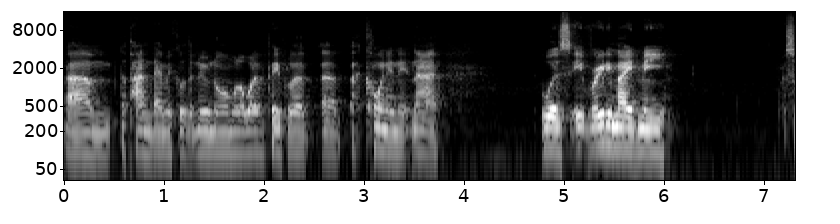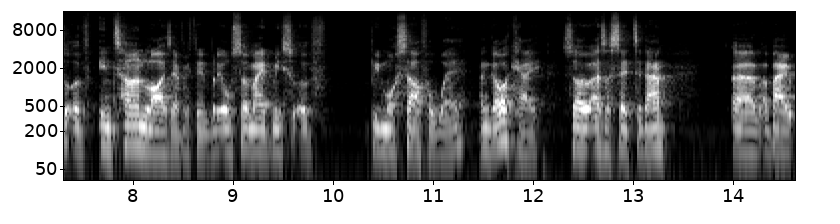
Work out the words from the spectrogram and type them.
um, the pandemic or the new normal or whatever people are, are, are coining it now, was it really made me sort of internalize everything, but it also made me sort of be more self-aware and go, okay. So as I said to Dan uh, about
